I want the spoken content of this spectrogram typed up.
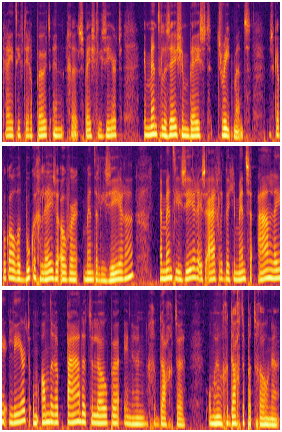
creatief therapeut en gespecialiseerd in mentalization-based treatment. Dus ik heb ook al wat boeken gelezen over mentaliseren. En mentaliseren is eigenlijk dat je mensen aanleert om andere paden te lopen in hun gedachten, om hun gedachtenpatronen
